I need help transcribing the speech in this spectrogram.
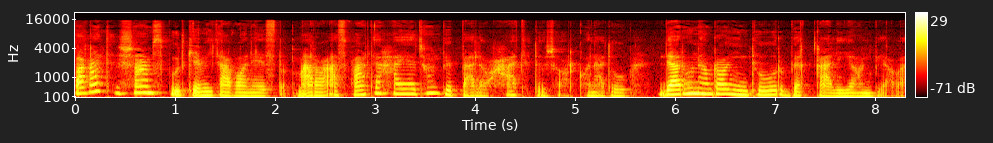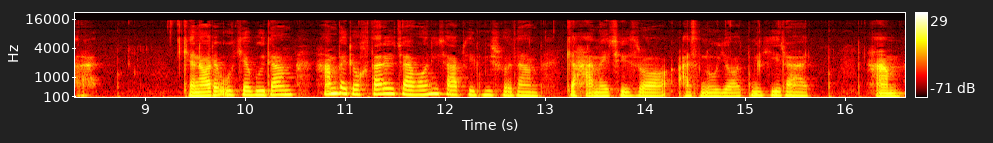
فقط شمس بود که می توانست مرا از فرط هیجان به بلاحت دچار کند و درونم را اینطور به قلیان بیاورد. کنار او که بودم هم به دختر جوانی تبدیل می شدم که همه چیز را از نو یاد می گیرد هم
